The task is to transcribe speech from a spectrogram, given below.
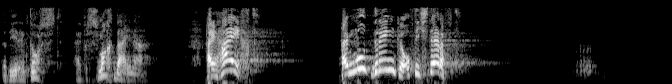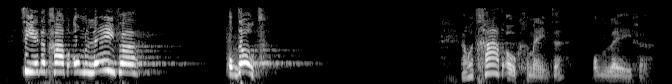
Dat dier heeft dorst. Hij versmacht bijna. Hij hijgt. Hij moet drinken of hij sterft. Zie je, dat gaat om leven op dood. Nou, het gaat ook, gemeente, om leven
